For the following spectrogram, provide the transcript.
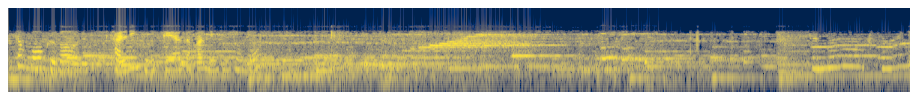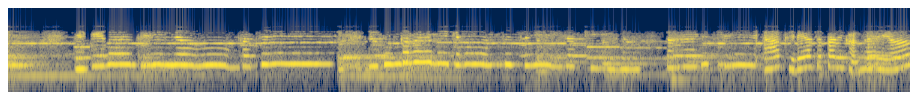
신청곡 그거 달링 부를게요, 짜파님 신청곡. 아 그래요 재빨리 감사해요.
